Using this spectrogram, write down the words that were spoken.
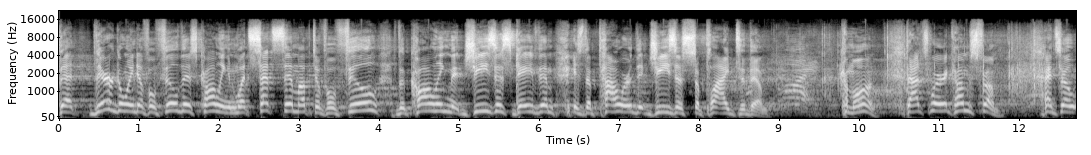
That they're going to fulfill this calling, and what sets them up to fulfill the calling that Jesus gave them is the power that Jesus supplied to them. Come on. That's where it comes from. And so,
